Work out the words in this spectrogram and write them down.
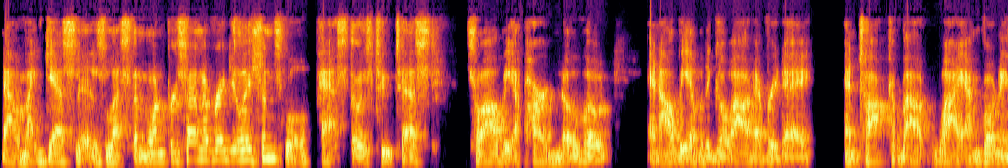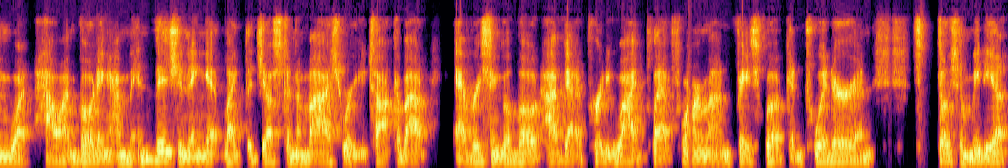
Now, my guess is less than 1% of regulations will pass those two tests. So I'll be a hard no vote and I'll be able to go out every day and talk about why I'm voting, what, how I'm voting. I'm envisioning it like the Justin Amash, where you talk about every single vote. I've got a pretty wide platform on Facebook and Twitter and social media,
